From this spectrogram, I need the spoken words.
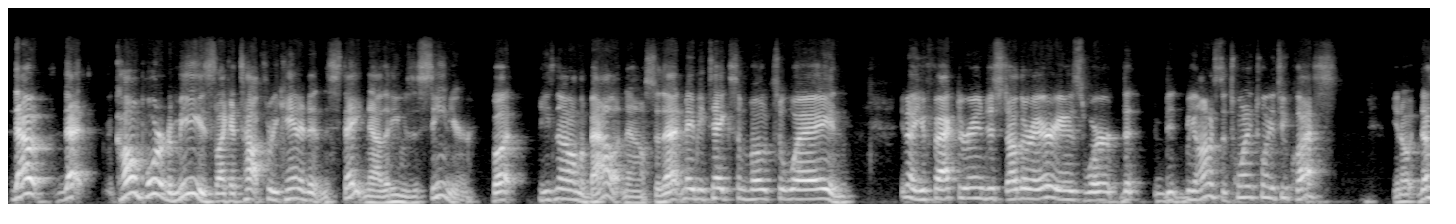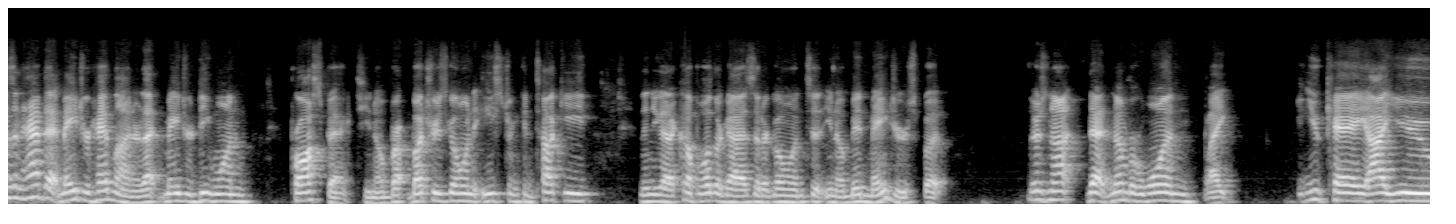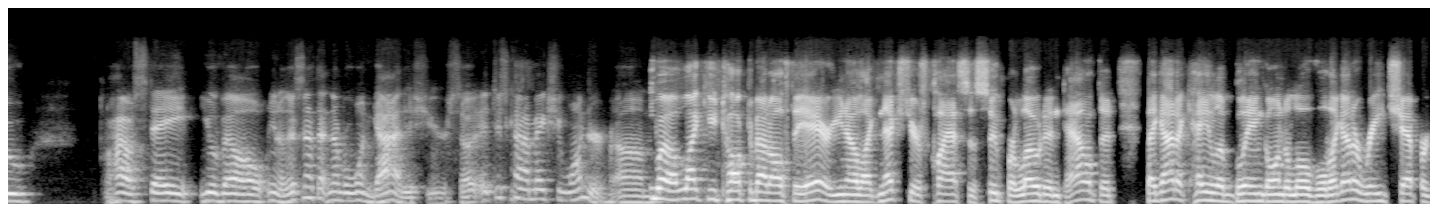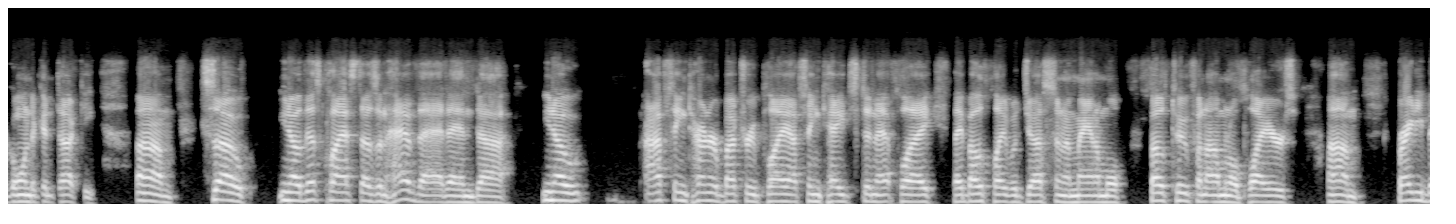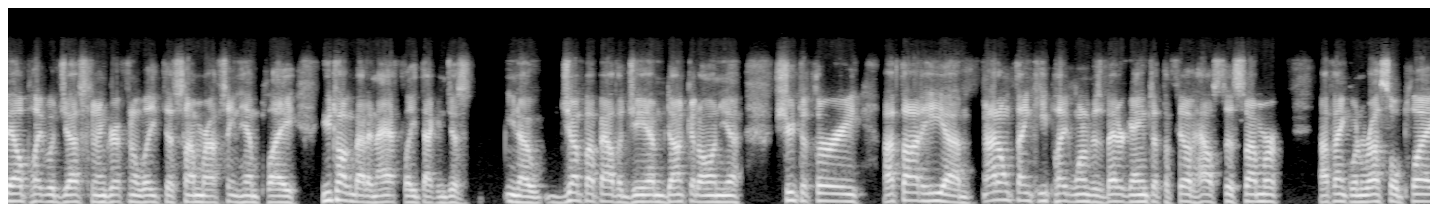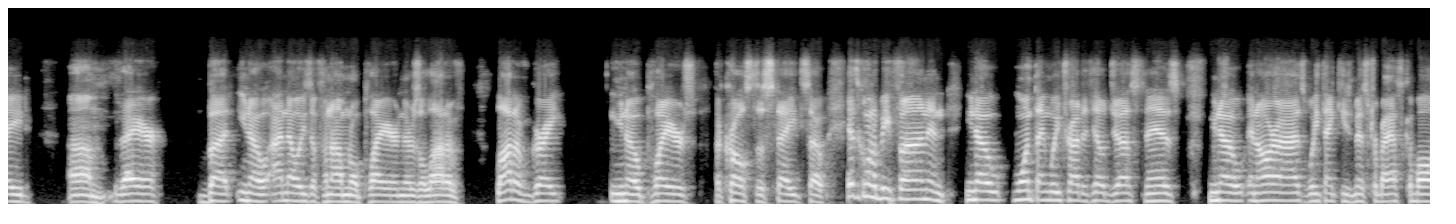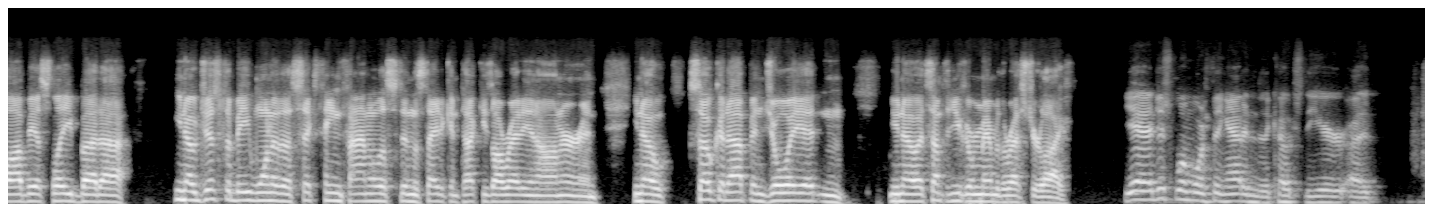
That that Colin Porter to me is like a top three candidate in the state now that he was a senior, but he's not on the ballot now. So that maybe takes some votes away. And, you know, you factor in just other areas where, the, to be honest, the 2022 class, you know, it doesn't have that major headliner, that major D1 prospect. You know, Buttrey's going to Eastern Kentucky. Then you got a couple other guys that are going to, you know, mid majors, but there's not that number one like UK, IU, Ohio State, U of L, you know, there's not that number one guy this year. So it just kind of makes you wonder. Um, well, like you talked about off the air, you know, like next year's class is super loaded and talented. They got a Kaleb Glenn going to Louisville. They got a Reed Sheppard going to Kentucky. Um, so, you know, this class doesn't have that. And, uh, you know, I've seen Turner Buttrey play. I've seen Cade Stinnett play. They both played with Justin and Manimal, both two phenomenal players. Um, Brady Bell played with Justin and Griffin Elite this summer. I've seen him play. You talking about an athlete that can just you know, jump up out of the gym, dunk it on you, shoot the three. I thought he, um, I don't think he played one of his better games at the field house this summer. I think when Russell played um, there, but you know, I know he's a phenomenal player, and there's a lot of, lot of great you know, players across the state. So it's going to be fun. And, you know, one thing we try to tell Justin is, you know, in our eyes, we think he's Mr. Basketball, obviously, but, uh, you know, just to be one of the 16 finalists in the state of Kentucky is already an honor. And, you know, soak it up, enjoy it. And, you know, it's something you can remember the rest of your life. Yeah. Just one more thing added into the coach of the year. Uh,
